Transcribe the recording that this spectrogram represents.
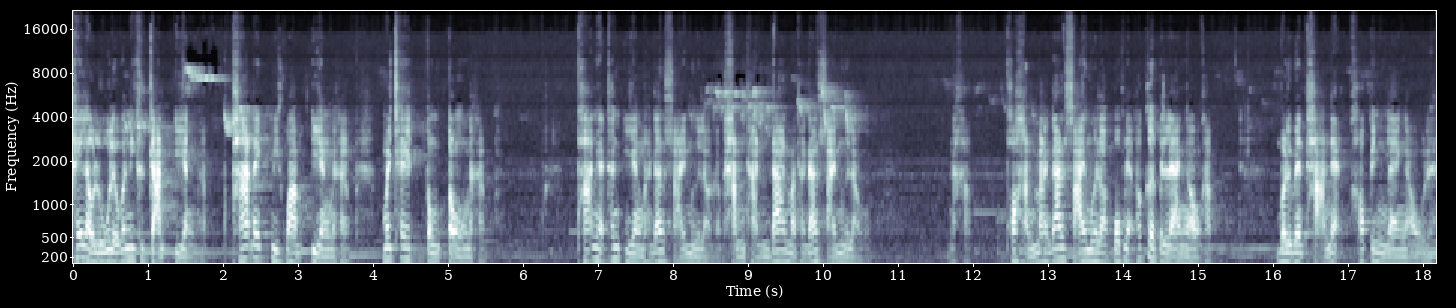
ให้เรารู้เลยว่านี่คือการเอียงครับพระได้มีความเอียงนะครับ ไม่ใช่ตรงๆนะครับ พระเนี่ยท่านเอียงมาทางด้านซ้ายมือเราครับ หันหันด้านมาทางด้านซ้ายมือเรานะครับ พอหันมาทางด้านซ้ายมือเราปุ๊บเนี่ยเขาเกิดเป็นแรงเงาครับ บริเวณฐานเนี่ยเขาเป็นแรงเงาเลย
